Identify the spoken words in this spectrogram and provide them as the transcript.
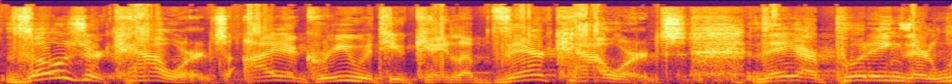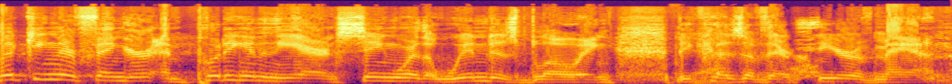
those are cowards. I agree with you, Caleb. They're cowards. They are putting, they're licking their finger and putting it in the air and seeing where the wind is blowing because yeah. of their fear of man.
